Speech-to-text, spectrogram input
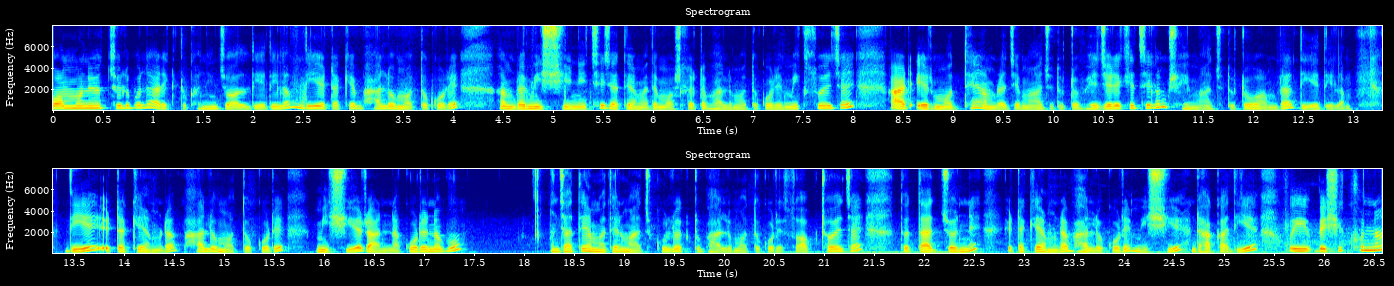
কম মনে হচ্ছিল বলে আর একটুখানি জল দিয়ে দিলাম। দিয়ে এটাকে ভালো মতো করে আমরা মিশিয়ে নিচ্ছি যাতে আমাদের মশলাটা ভালো মতো করে মিক্স হয়ে যায়। আর এর মধ্যে আমরা যে মাছ দুটো ভেজে রেখেছিলাম, সেই মাছ দুটোও আমরা দিয়ে দিলাম। দিয়ে এটাকে আমরা ভালো মতো করে মিশিয়ে রান্না করে নেব। যাতে আমাদের মাছগুলো একটু ভালো মতো করে সফট হয়ে যায়। তো তার জন্যে এটাকে আমরা ভালো করে মিশিয়ে ঢাকা দিয়ে ওই বেশিক্ষণ না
